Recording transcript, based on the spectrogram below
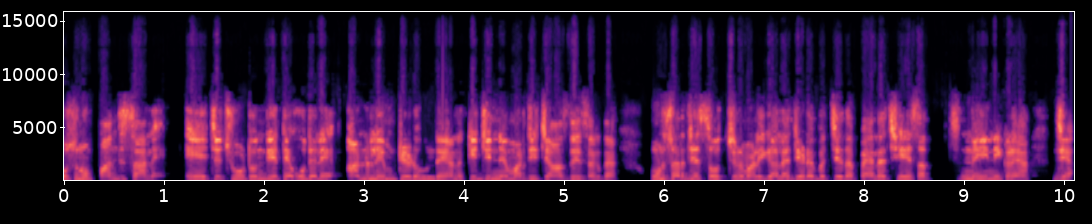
ਉਸ ਨੂੰ 5 ਸਾਲ ਏਜ 'ਚ ਛੂਟ ਹੁੰਦੀ ਹੈ ਤੇ ਉਹਦੇ ਲਈ ਅਨਲਿਮਿਟਿਡ ਹੁੰਦੇ ਹਨ ਕਿ ਜਿੰਨੇ ਮਰਜ਼ੀ ਚਾਂਸ ਦੇ ਸਕਦਾ ਹੈ। ਹੁਣ ਸਰ ਜੇ ਸੋਚਣ ਵਾਲੀ ਗੱਲ ਹੈ ਜਿਹੜੇ ਬੱਚੇ ਦਾ ਪਹਿਲਾ 6-7 ਨਹੀਂ ਨਿਕਲਿਆ ਜੇ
